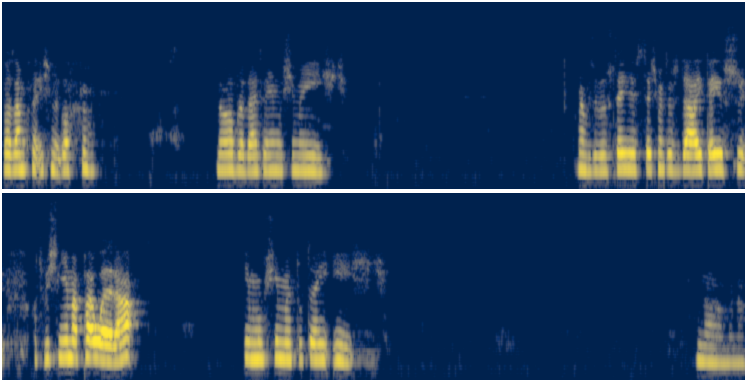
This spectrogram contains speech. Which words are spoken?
Bo zamknęliśmy go. Dobra, daj, to nie musimy iść. Dobra, już tutaj jesteśmy też dalej. Tutaj już oczywiście nie ma powera. I musimy tutaj iść. Dobra.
